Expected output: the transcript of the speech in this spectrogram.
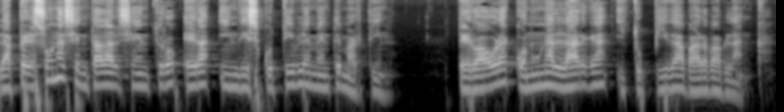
La persona sentada al centro era indiscutiblemente Martín, pero ahora con una larga y tupida barba blanca.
